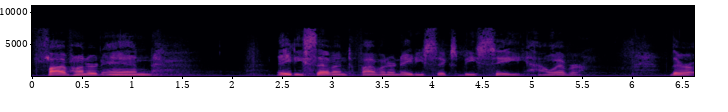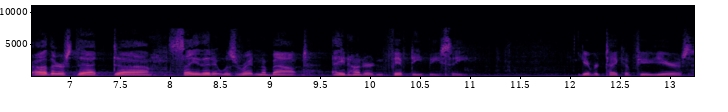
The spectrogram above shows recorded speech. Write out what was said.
587 to 586 BC. However, there are others that uh, say that it was written about 850 BC, give or take a few years.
